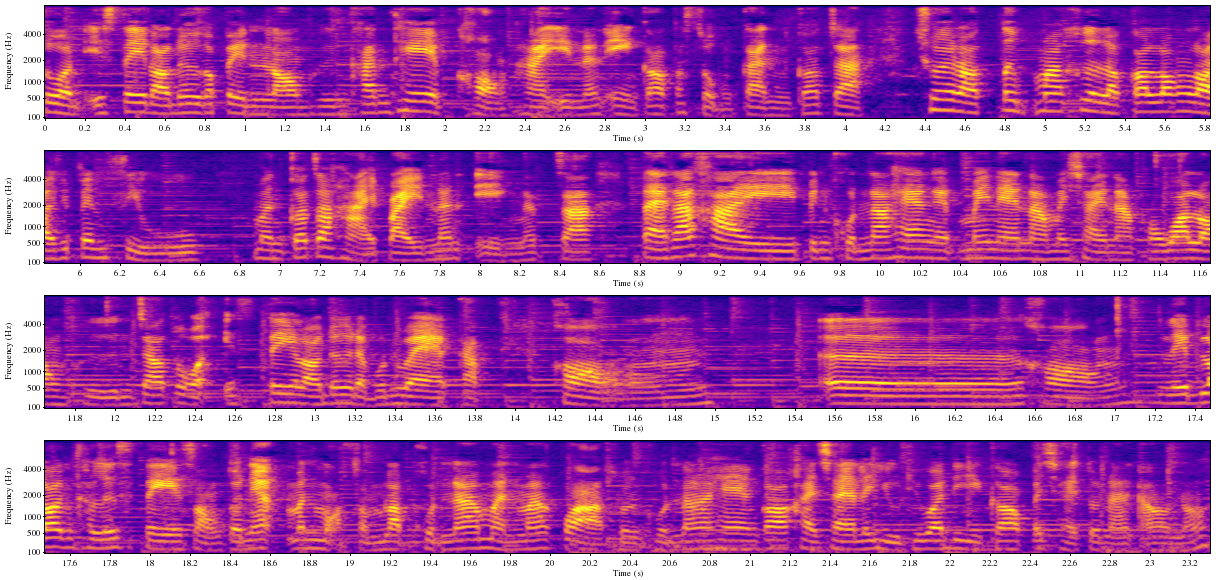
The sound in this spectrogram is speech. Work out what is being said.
ส่วน e s t e Lauder ก็เป็นรองพื้นขั้นเทพของ High End นั่นเองก็ผสมกันก็จะช่วยเราตึบมากขึ้นแล้วก็ร่องรอยที่เป็นสิว มันก็จะหายไปนั่นเองนะจ๊ะ แต่ถ้าใครเป็นคนหน้าแห้งไม่แนะนำไม่ใช้นะ เพราะว่ารองพื้นเจ้าตัว Estee Lauder Double Wear กับของเอ่อของ Revlon Color Stay 2ตัวเนี้ยมันเหมาะสำหรับคนหน้ามันมากกว่า ส่วนคนหน้าแห้งก็ใครใช้อะไรอยู่ที่ว่าดีก็ไปใช้ตัวนั้นเอาเนาะ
